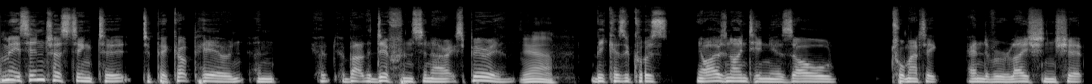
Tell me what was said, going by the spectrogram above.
I mean, it's interesting to to pick up here and and about the difference in our experience. Yeah, because, of course, you know, I was 19 years old, traumatic end of a relationship,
